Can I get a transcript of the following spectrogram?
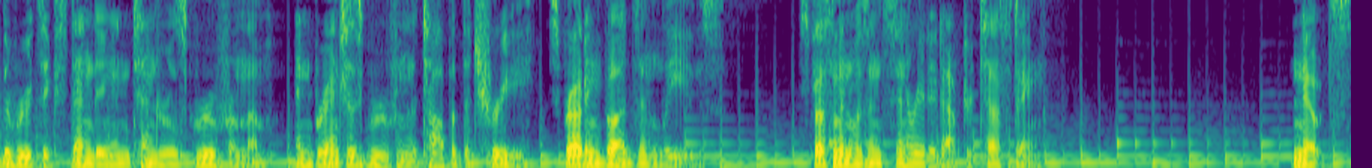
the roots extending and tendrils grew from them, and branches grew from the top of the tree, sprouting buds and leaves. Specimen was incinerated after testing. Notes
